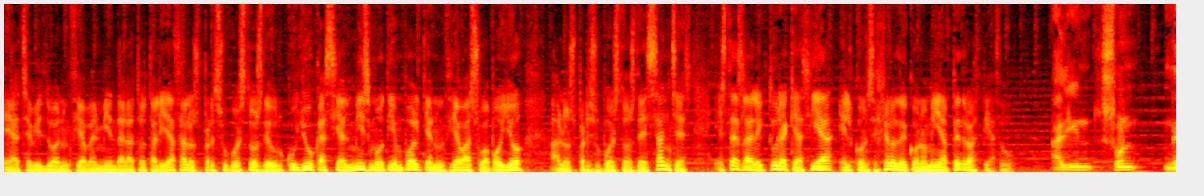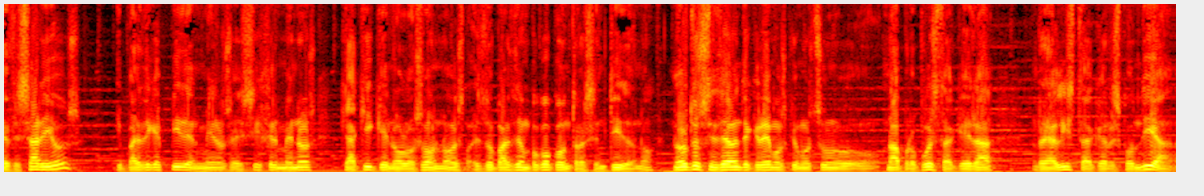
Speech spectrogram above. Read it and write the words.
EH Bildu anunciaba enmienda a la totalidad a los presupuestos de Urcuyu casi al mismo tiempo al que anunciaba su apoyo a los presupuestos de Sánchez. Esta es la lectura que hacía el consejero de Economía, Pedro Azpiazu. Allí son necesarios y parece que piden menos, exigen menos que aquí que no lo son, ¿no? Esto parece un poco contrasentido, ¿no? Nosotros sinceramente creemos que hemos hecho una propuesta que era realista, que respondía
